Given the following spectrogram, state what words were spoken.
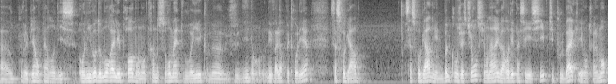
vous pouvez bien en perdre 10. Au niveau de Morel et Prom, on est en train de se remettre, vous voyez, comme je vous dis, dans les valeurs pétrolières, ça se regarde ça se regarde, il y a une bonne congestion. Si on arrive à redépasser ici, petit pullback, éventuellement,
